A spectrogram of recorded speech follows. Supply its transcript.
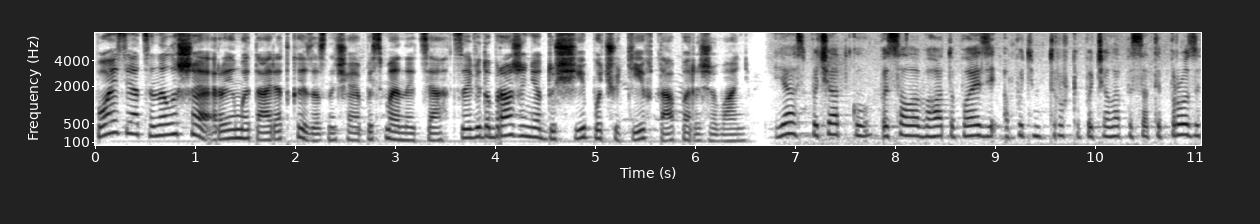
Поезія це не лише рими та рядки, зазначає письменниця. Це відображення душі, почуттів та переживань. Я спочатку писала багато поезій, а потім трошки почала писати прози.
